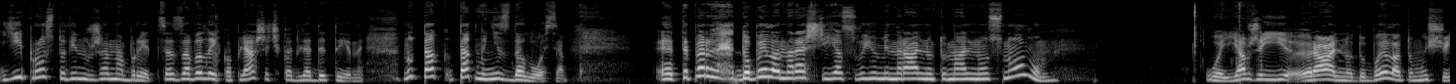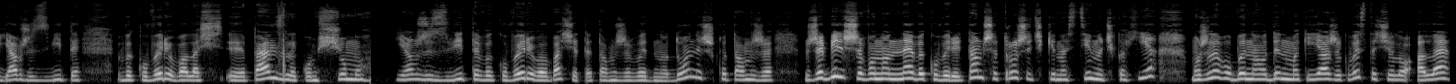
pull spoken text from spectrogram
Їй просто він вже набрид. Це завелика пляшечка для дитини. Ну, так, так мені здалося. Тепер добила нарешті я свою мінеральну тональну основу. Ой, я вже її реально добила, тому що я вже звідти виковирювала е, пензликом, що могла. Я вже звідти виковирювала, бачите, там вже видно донишко, там вже, вже більше воно не виковирює. Там ще трошечки на стіночках є. Можливо, би на один макіяжик вистачило, але,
